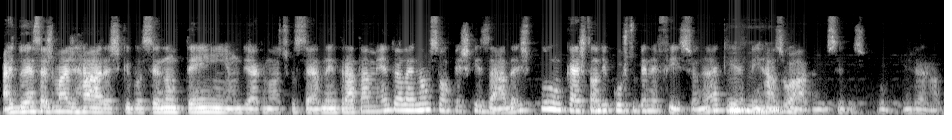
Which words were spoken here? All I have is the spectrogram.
As doenças mais raras que você não tem um diagnóstico certo nem tratamento, elas não são pesquisadas por questão de custo-benefício, né? Que uhum. é bem uhum. razoável no serviço público em geral.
